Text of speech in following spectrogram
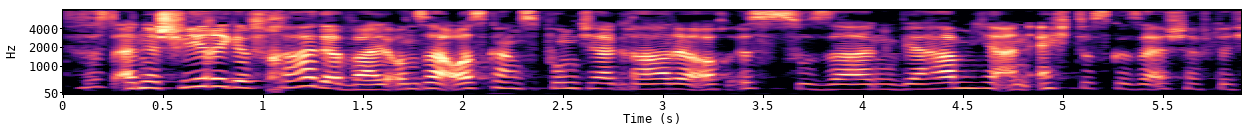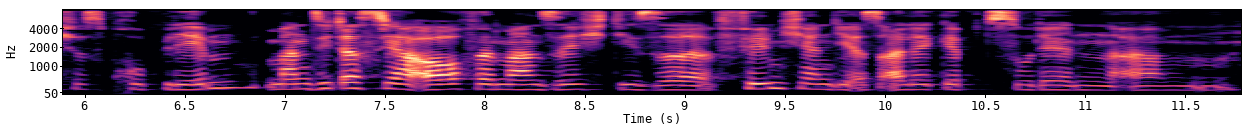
Das ist eine schwierige Frage, weil unser Ausgangspunkt ja gerade auch ist zu sagen, wir haben hier ein echtes gesellschaftliches Problem. Man sieht das ja auch, wenn man sich diese Filmchen, die es alle gibt, zu den ähm,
